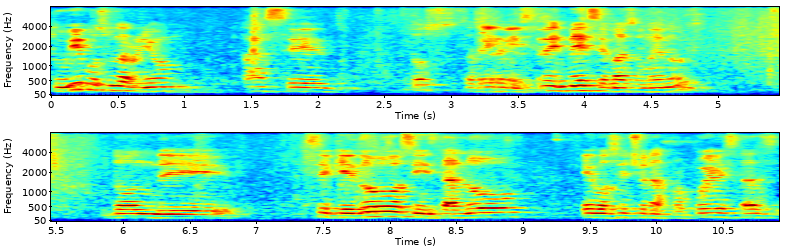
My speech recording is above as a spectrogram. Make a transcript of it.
tuvimos una reunión hace dos, Tres tres meses más o menos, donde se quedó, se instaló, hemos hecho unas propuestas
